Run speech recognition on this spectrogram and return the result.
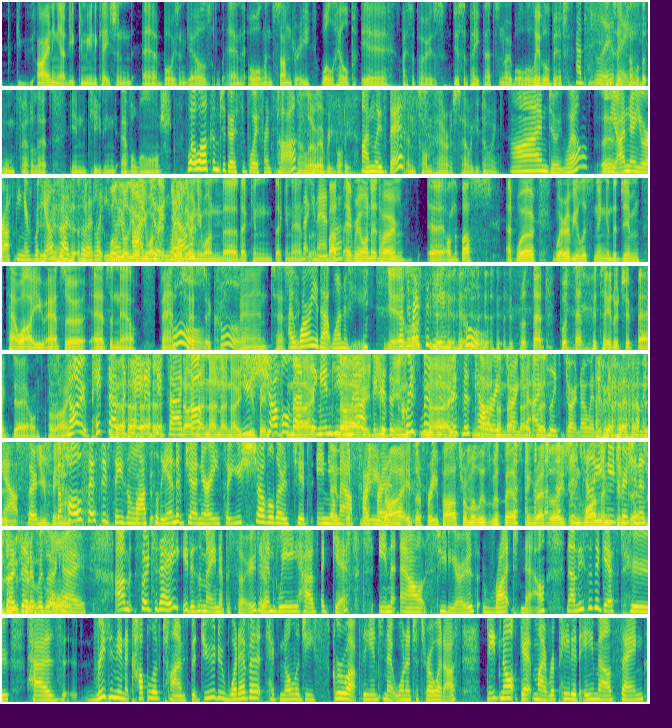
ironing out your communication, uh, boys and girls, and all and sundry, will help, uh, I suppose, dissipate that snowball a little bit. Absolutely. You can take some of the oomph out of that impeding avalanche. Well, welcome to Ghosts of Boyfriends Past. Hello, everybody, I'm Liz Best. and Tom Harris. How are you doing? I'm doing well. Yeah, I know you were asking everybody else, so I just thought I'd let you well, know you're the only I'm one that you're the only one uh, that can that can answer. That can answer. But everyone at home, uh, on the bus, at work, wherever you're listening, in the gym, how are you? Answer answer now. Fantastic. cool. Fantastic. I worry about one of you. Yeah, but the rest of you, cool. put that put that potato chip bag down. All right. No, pick that potato chip bag No, up. no, no, no, no. You You've been- shovel that no, thing into your mouth because it's been- Christmas no, and Christmas calories no, no, don't no, count. I actually don't know when this episode's coming out. So You've the whole festive season lasts till the end of January. So you shovel those chips in your it's mouth, a free my friend. ride. It's a free pass from Elizabeth Best. Congratulations, Tell one, your nutritionist I said it was all. okay. Um, so today it is a main episode, Yes. and we have a guest in our studios right now. Now, this is a guest who has written in a couple of times, but due to whatever technology screw up the internet wanted to throw at us, did not get my repeated emails saying.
